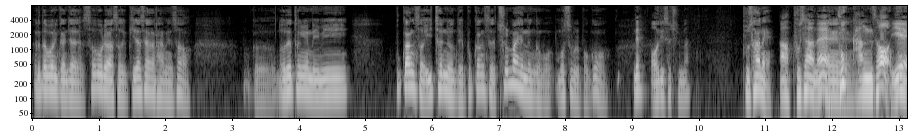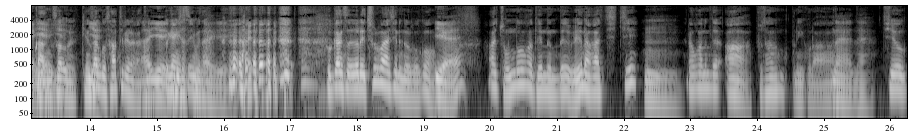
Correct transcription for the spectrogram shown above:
그러다 보니까 이제 서울에 와서 기자 생활을 하면서 그 노 대통령님이 북강서 2000년도에 북강서에 출마했는 그 모- 모습을 보고 네, 어디서 출마? 부산에 아, 부산에 예. 북강서. 예, 북강서 예, 을 예. 경상도 예. 사투리라 가지고 아, 예. 씁니다. 예, 북강서 을에 출마하시는 걸 보고 예. 예. 아 종로가 됐는데 왜 나가시지? 음. 라고 하는데 아 부산 분이구나 네, 네. 지역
